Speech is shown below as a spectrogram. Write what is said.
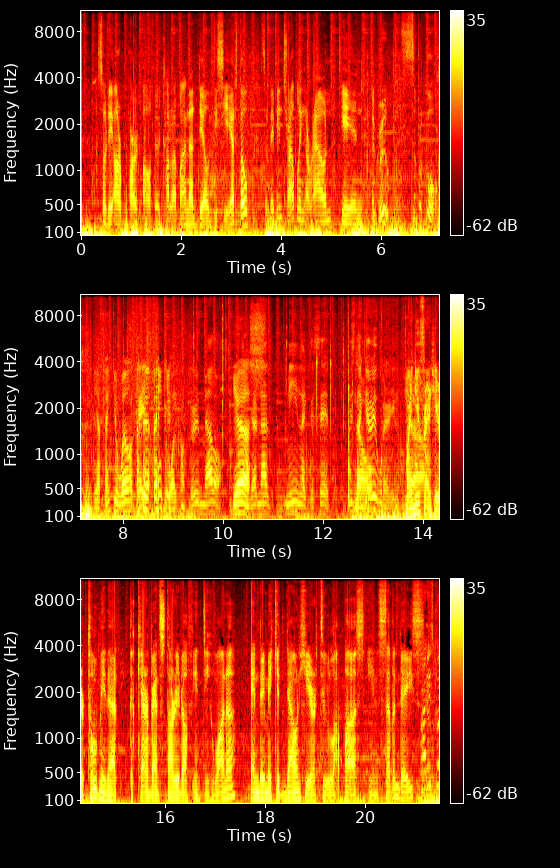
so they are part of the Caravana del Desierto. So they've been traveling around in a group. Super cool. Yeah, thank you. Well, Okay, thank you're you. welcome. Very mellow. Yes. You're not mean like they said. It's No. like everywhere. You know? My new friend here told me that the caravan started off in Tijuana and they make it down here to La Paz in seven days. Marisco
